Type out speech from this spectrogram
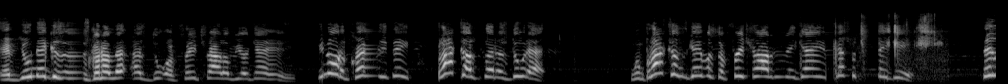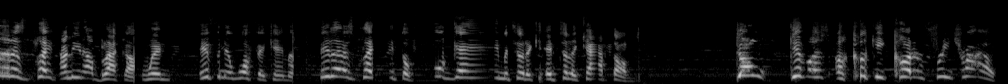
If you niggas is gonna let us do a free trial of your game, you know the crazy thing? Black Ops let us do that. When Black Ops gave us a free trial of their game, guess what they did? They let us play. I mean, not Black Ops. When Infinite Warfare came out, they let us play the full game until the until it capped off. Don't give us a cookie cutter free trial.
